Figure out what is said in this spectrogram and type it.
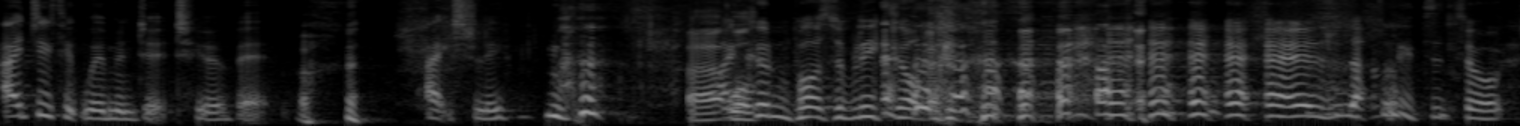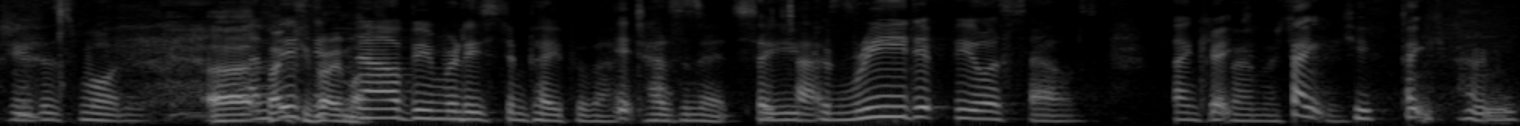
I do think women do it too a bit, actually. I couldn't possibly comment. it's lovely to talk to you this morning. Uh, and thank this you very has much. now been released in paperback, It has. hasn't it? So It you has. can read it for yourselves. Thank you Great. very much. Thank indeed. you. Thank you for having me.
